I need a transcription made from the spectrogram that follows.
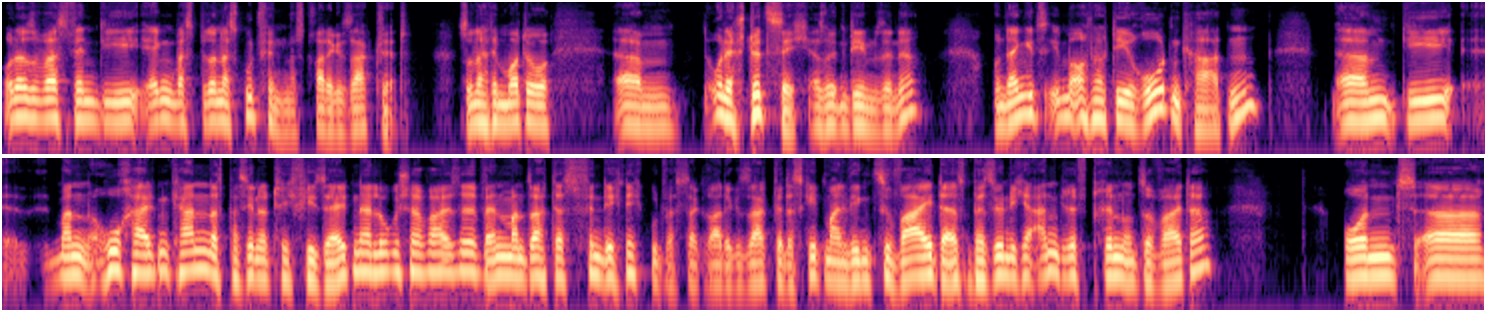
oder sowas, wenn die irgendwas besonders gut finden, was gerade gesagt wird. So nach dem Motto, ähm, unterstütze ich, also in dem Sinne. Und dann gibt es eben auch noch die roten Karten, ähm, die äh, man hochhalten kann. Das passiert natürlich viel seltener, logischerweise, wenn man sagt, das finde ich nicht gut, was da gerade gesagt wird. Das geht meinetwegen zu weit, da ist ein persönlicher Angriff drin und so weiter. Und äh,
